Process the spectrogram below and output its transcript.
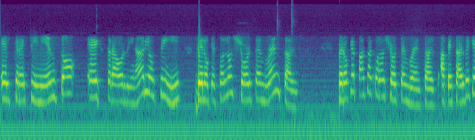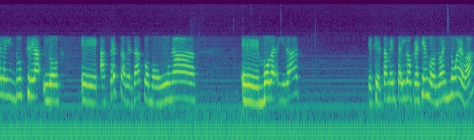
el crecimiento extraordinario, sí, de lo que son los short-term rentals. Pero ¿qué pasa con los short-term rentals? A pesar de que la industria los eh, acepta, ¿verdad?, como una eh, modalidad que ciertamente ha ido creciendo, no es nueva,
